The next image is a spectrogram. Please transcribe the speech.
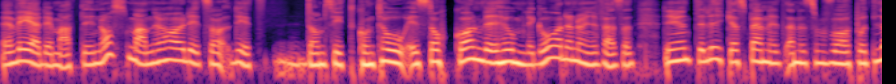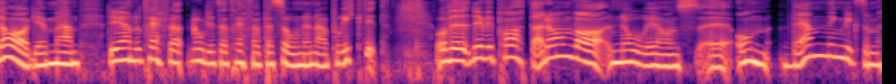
eh, vd Martin Osman. Nu har dit, dit, de sitt kontor i Stockholm vid Humlegården ungefär, så det är ju inte lika spännande som att vara på ett lager, men det är ju ändå träffa, roligt att träffa personerna på riktigt. Och vi, det vi pratade om var Norions eh, omvändning. Liksom.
